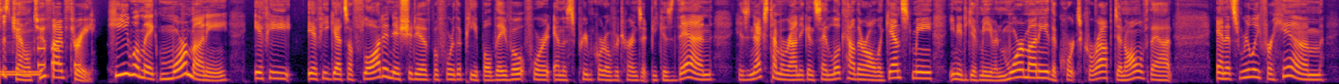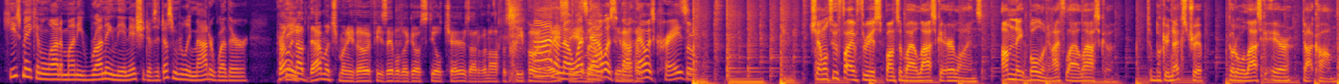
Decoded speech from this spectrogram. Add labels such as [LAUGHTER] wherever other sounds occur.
This is channel 253. He will make more money if he if he gets a flawed initiative before the people, they vote for it and the Supreme Court overturns it because then his next time around he can say, "Look how they're all against me. You need to give me even more money. The court's corrupt and all of that." And it's really for him, he's making a lot of money running the initiatives. It doesn't really matter whether Apparently they- not that much money though. If he's able to go steal chairs out of an Office Depot, I don't know what and, that was you know, about. That was crazy. So, Channel 253 is sponsored by Alaska Airlines. I'm Nate Bowling and I fly Alaska. To book your next trip, go to alaskaair.com.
